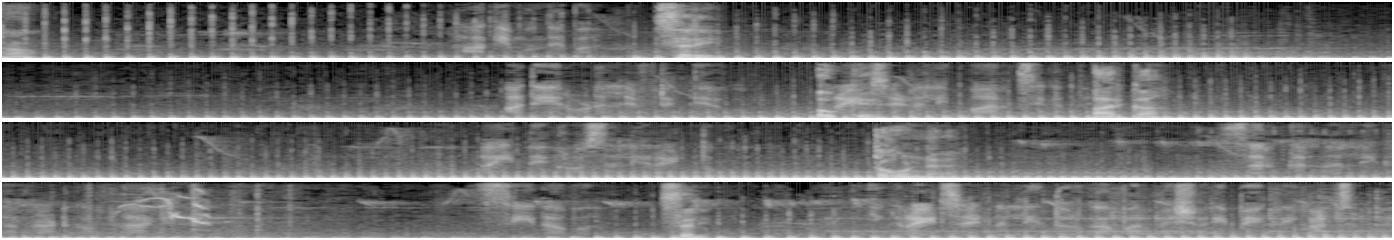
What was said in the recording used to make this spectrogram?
ಹಾಂ. ಹಾಗೆ ಮುಂದೆ ಬಾ. ಸರಿ. ಅದೇ ರೋಡಲ್ಲಿ ಲೆಫ್ಟ್ ತಿರುಗು. Okay. ರೈಟ್ ಸೈಡ್ ಅಲ್ಲಿ ಪಾರ್ಕ್ ಸಿಗುತ್ತೆ. ಪಾರ್ಕಾ ಐದನೇ ಕ್ರಾಸ್ ಅಲ್ಲಿ ರೈಟ್ ತಗೋ ತಗೊಂಡೆ. ಸರ್ಕಲ್ನಲ್ಲಿ ಕರ್ನಾಟಕ ಫ್ಲಾಗ್ ಇದೆ. ಸೀದಾ ಬಾ. ಸರಿ. ಈಗ ರೈಟ್ ಸೈಡ್ನಲ್ಲಿ ದುರ್ಗಾ ಪರಮೇಶ್ವರಿ ಬೇಕರಿ ಕಾಣಿಸುತ್ತೆ.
